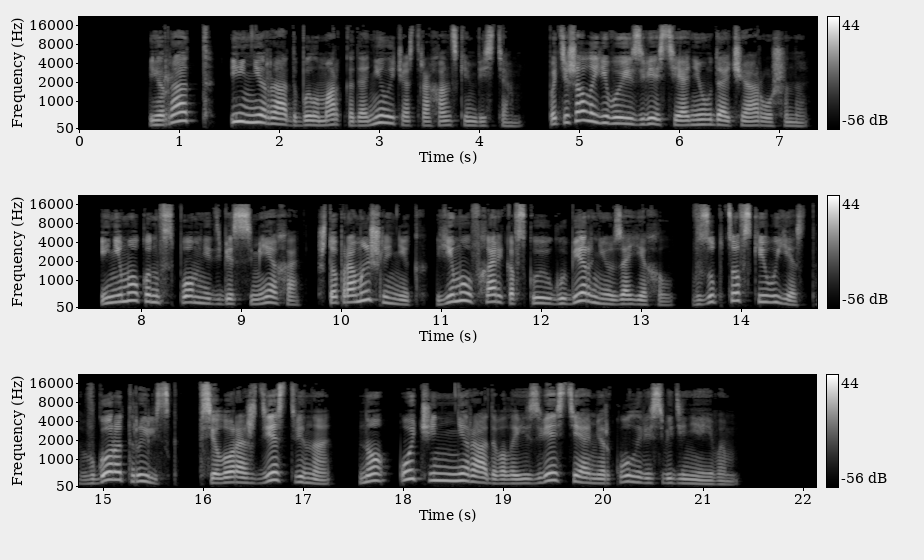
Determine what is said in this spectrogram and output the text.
И рад, и не рад был Марко Данилович астраханским вестям. Потешало его известие о неудаче Орошина. И не мог он вспомнить без смеха, что промышленник ему в Харьковскую губернию заехал, в Зубцовский уезд, в город Рыльск, в село Рождественно, но очень не радовало известие о Меркулове с Веденеевым.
